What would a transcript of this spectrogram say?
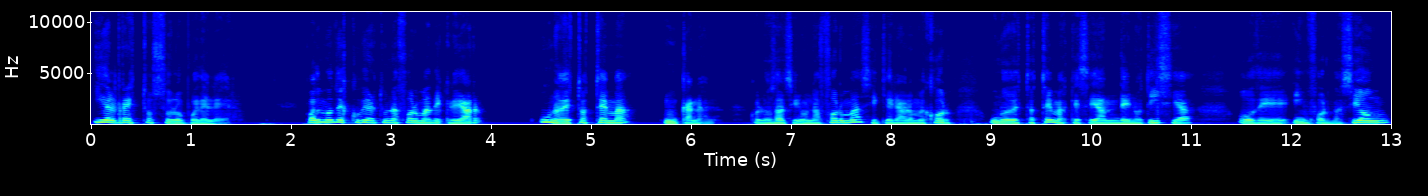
y el resto solo puede leer. Podemos descubierto una forma de crear uno de estos temas un canal. Con los una forma, si quiere a lo mejor uno de estos temas que sean de noticias o de información,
